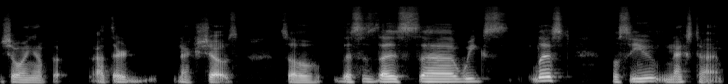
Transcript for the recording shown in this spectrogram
showing up at their next shows. So this is this uh, week's list. We'll see you next time.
